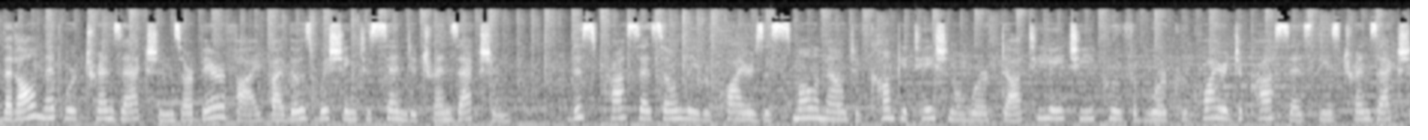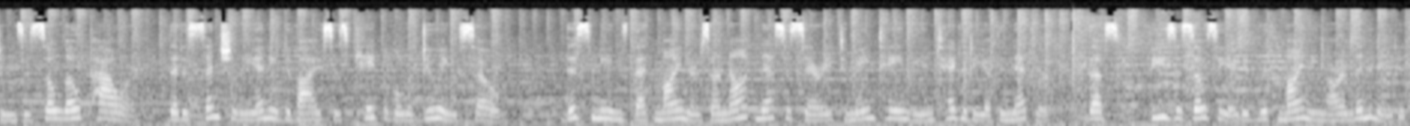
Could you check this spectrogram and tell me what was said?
that all network transactions are verified by those wishing to send a transaction. This process only requires a small amount of computational work. The proof of work required to process these transactions is so low power that essentially any device is capable of doing so. This means that miners are not necessary to maintain the integrity of the network, thus, fees associated with mining are eliminated.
